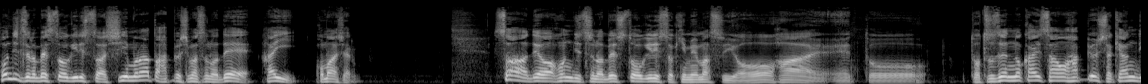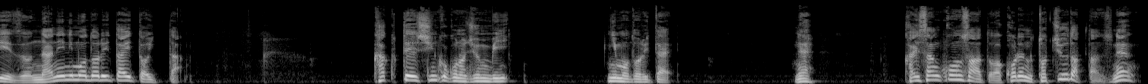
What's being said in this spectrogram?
本日のベストオギリストは CM の後発表しますので、はい、コマーシャル。さあ、では本日のベストオギリスト決めますよ。はい。えっ、ー、と、突然の解散を発表したキャンディーズ、何に戻りたいと言った？確定申告の準備に戻りたい。ね。解散コンサートはこれの途中だったんですね。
